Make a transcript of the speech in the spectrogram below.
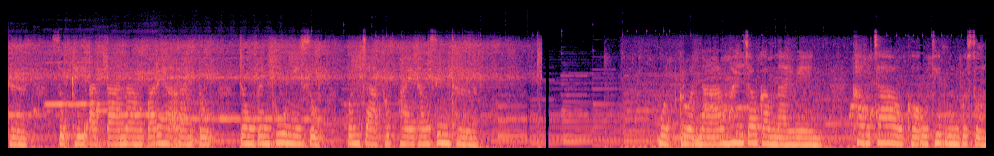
เถิด สุขีอัตตานังปริหารันตุ จงเป็นผู้มีสุขพ้นจากทุกภัยทั้งสิ้นเถิดบทกรวดน้ำให้เจ้ากรรมนายเวร ข้าพเจ้าขออุทิศบุญกุศล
